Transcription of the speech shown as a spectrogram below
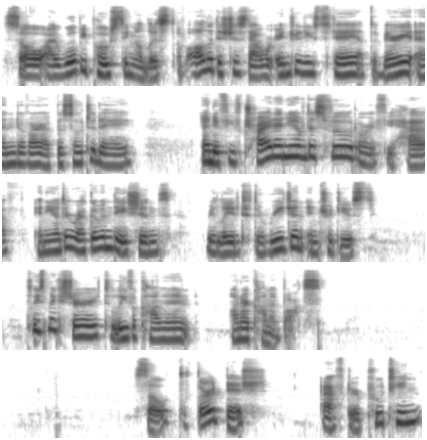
so I will be posting a list of all the dishes that were introduced today at the very end of our episode today. And if you've tried any of this food or if you have any other recommendations related to the region introduced, please make sure to leave a comment on our comment box. So, the third dish after poutine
